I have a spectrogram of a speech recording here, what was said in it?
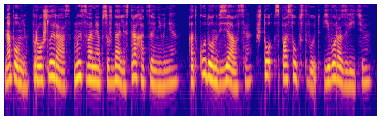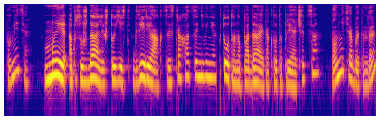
Напомню, в прошлый раз мы с вами обсуждали страх оценивания, откуда он взялся, что способствует его развитию. Помните? Мы обсуждали, что есть две реакции страха оценивания. Кто-то нападает, а кто-то прячется. Помните об этом, да?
